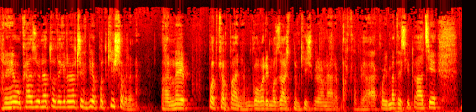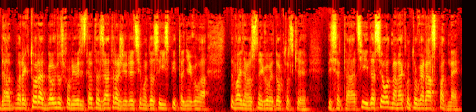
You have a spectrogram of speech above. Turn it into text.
pre ukazuju na to da je gradonačelnik bio pod kišobranom, a ne pod kampanjom, govorimo o zaštitnom kišobranu naravno. Dakle, ako imate situacije da rektorat Beogradskog univerziteta zatraži recimo da se ispita njegova valjanost njegove doktorske disertacije i da se odmah nakon toga raspadne e,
